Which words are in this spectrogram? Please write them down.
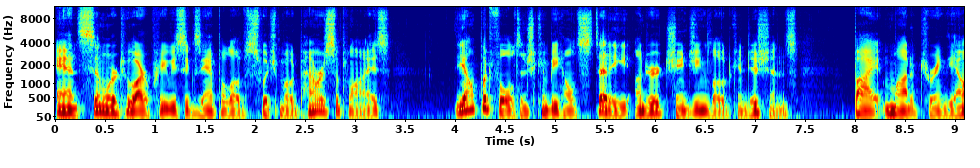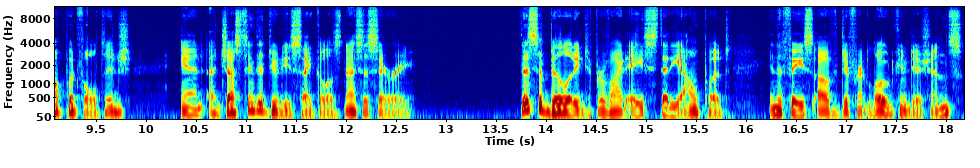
And similar to our previous example of switch mode power supplies, the output voltage can be held steady under changing load conditions by monitoring the output voltage and adjusting the duty cycle as necessary. This ability to provide a steady output in the face of different load conditions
